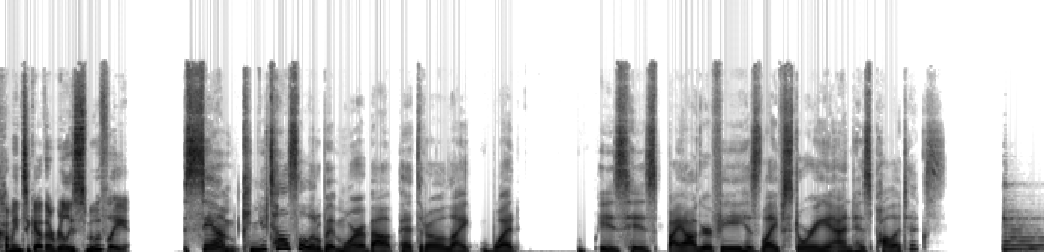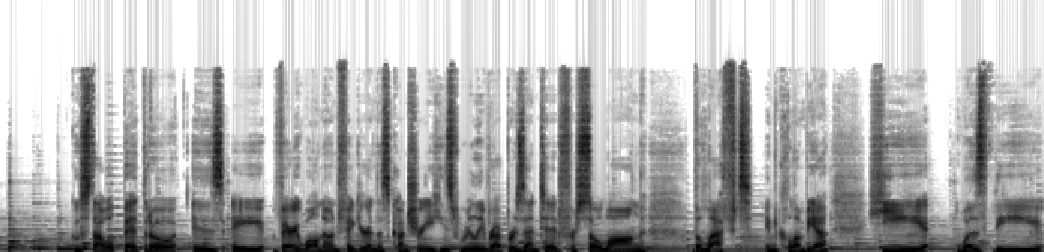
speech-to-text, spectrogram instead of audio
coming together really smoothly. Sam, can you tell us a little bit more about Petro? Like, what is his biography, his life story, and his politics? Gustavo Petro is a very well known figure in this country. He's really represented for so long the left in Colombia. He was the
